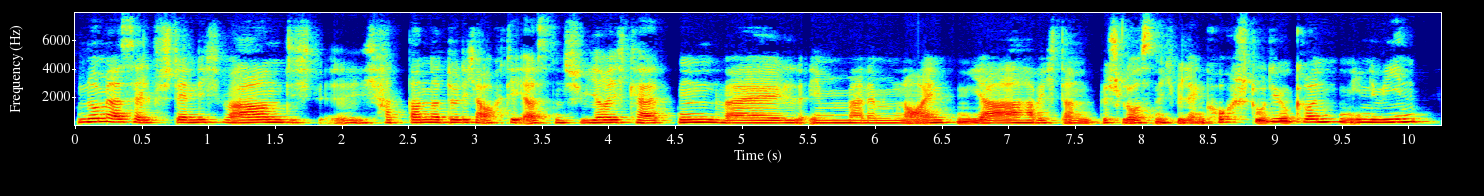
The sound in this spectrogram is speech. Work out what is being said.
nur mehr selbstständig war und ich, ich hatte dann natürlich auch die ersten Schwierigkeiten, weil in meinem neunten Jahr habe ich dann beschlossen, ich will ein Kochstudio gründen in Wien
